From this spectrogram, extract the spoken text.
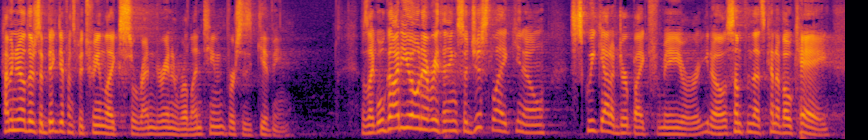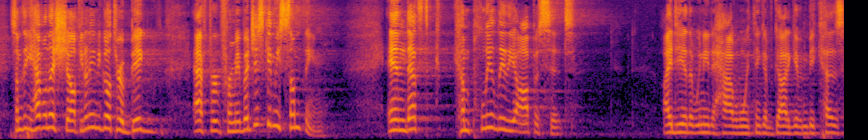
How many know there's a big difference between like surrendering and relenting versus giving? I was like, well, God, you own everything, so just like, you know, squeak out a dirt bike for me or, you know, something that's kind of okay. Something you have on the shelf. You don't need to go through a big effort for me, but just give me something. And that's completely the opposite idea that we need to have when we think of God giving because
